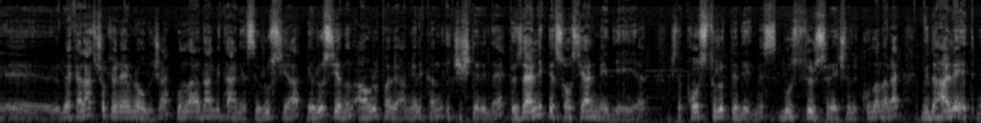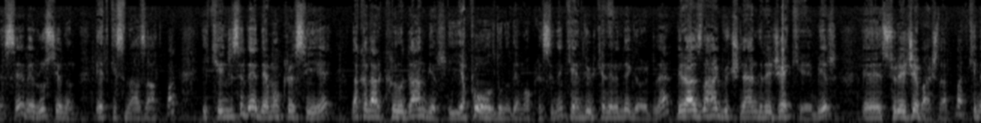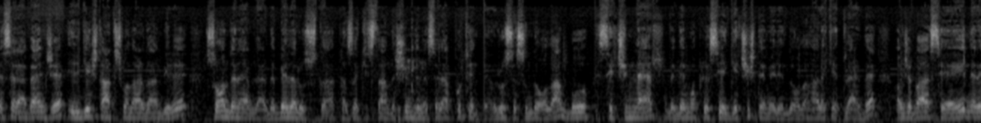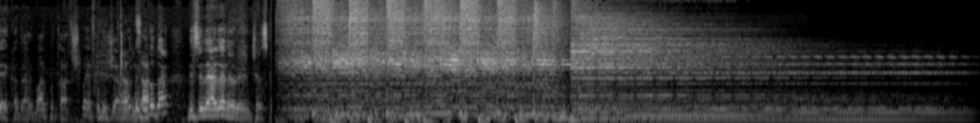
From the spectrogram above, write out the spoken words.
referans çok önemli olacak. Bunlardan bir tanesi Rusya ve Rusya'nın Avrupa ve Amerika'nın iç işlerine özellikle sosyal medyayı, işte post-truth dediğimiz bu tür süreçleri kullanarak müdahale etmesi ve Rusya'nın etkisini azaltmak. İkincisi de demokrasiyi ne kadar kırılgan bir yapı olduğunu demokrasinin kendi ülkelerinde gördüler. Biraz daha güçlendirecek bir e, sürece başlatmak ki mesela bence ilginç tartışmalardan biri son dönemlerde Belarus'ta, Kazakistan'da şimdi mesela Putin Rusya'sında olan bu seçimler ve demokrasiye geçiş temelinde olan hareketlerde acaba CIA nereye kadar var bu tartışma yapılacaktır ve bunu da dizilerden öğreneceğiz.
